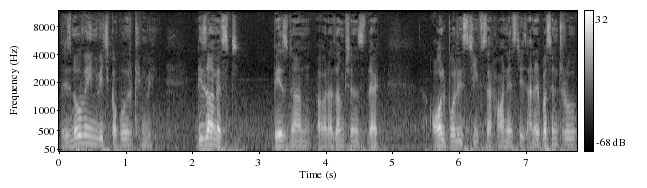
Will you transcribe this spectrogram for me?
there is no way in which Kapoor can be dishonest based on our assumptions that all police chiefs are honest is 100% true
